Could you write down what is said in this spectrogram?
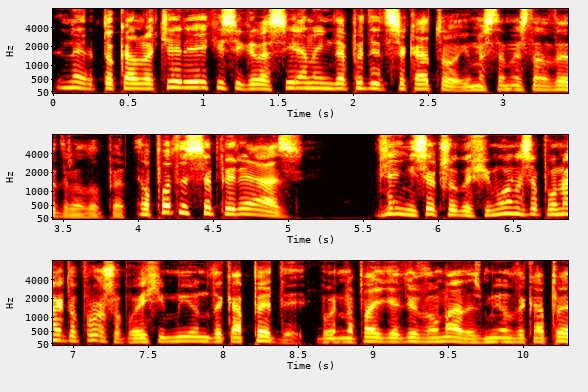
Ναι, το καλοκαίρι έχει υγρασία 95%. Είμαστε μέσα στα δέντρα εδώ πέρα. Οπότε σε επηρεάζει. Βγαίνεις έξω το χειμώνα, σε πονάει το πρόσωπο. Έχει μείον 15. Μπορεί να πάει για δύο εβδομάδες, μείον 15.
